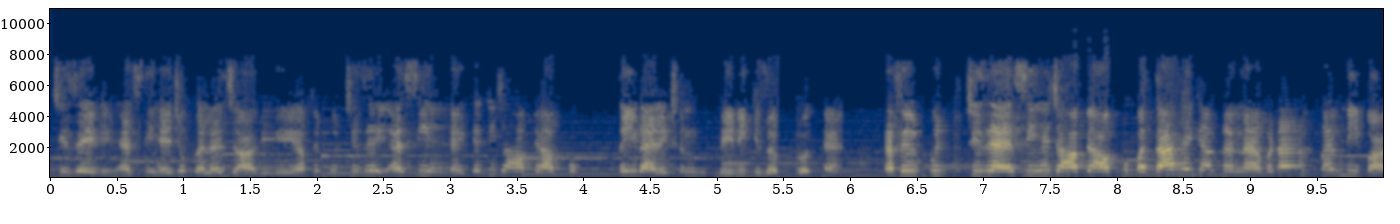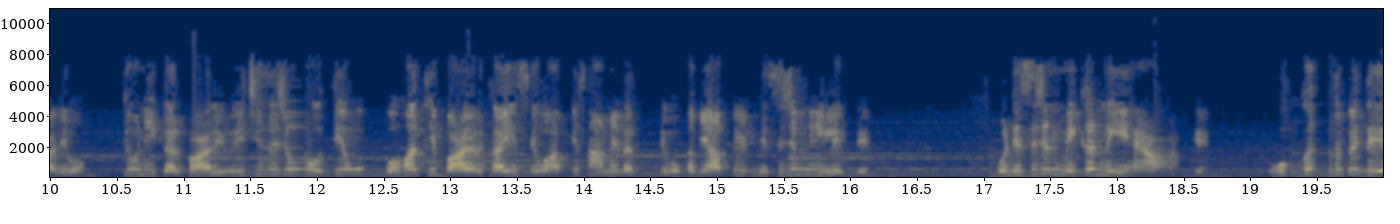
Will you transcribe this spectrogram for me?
चीज़ें ऐसी है जो गलत जा रही है या फिर कुछ चीज़ें ऐसी है क्या कि जहाँ पे आपको सही डायरेक्शन देने की ज़रूरत है या फिर कुछ चीज़ें ऐसी है जहाँ पे आपको पता है क्या करना है बट आप कर नहीं पा रहे हो, क्यों नहीं कर पा रहे हो? ये चीज़ें जो होती है वो बहुत ही बारकाई से वो आपके सामने रखते हैं, वो कभी आपके डिसीज़न नहीं लेते। वो डिसीज़न मेकर नहीं है आपके। वो खुद पे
